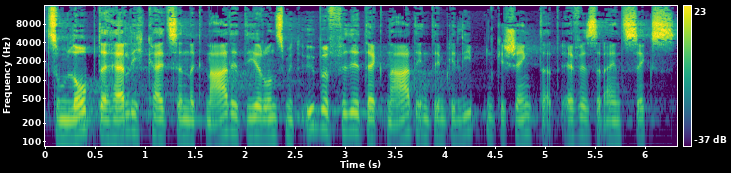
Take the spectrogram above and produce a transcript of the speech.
Zum Lob der Herrlichkeit seiner Gnade, die er uns mit Überfülle der Gnade in dem Geliebten geschenkt hat. Epheser 1,6.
